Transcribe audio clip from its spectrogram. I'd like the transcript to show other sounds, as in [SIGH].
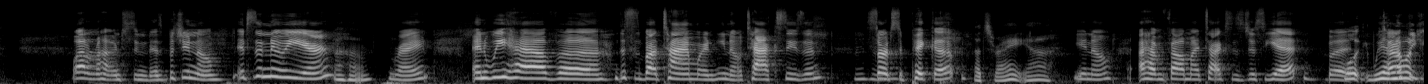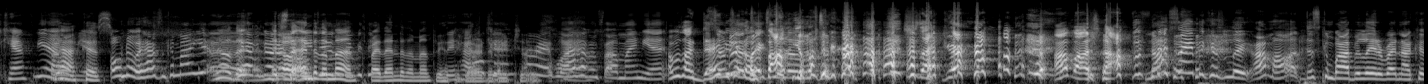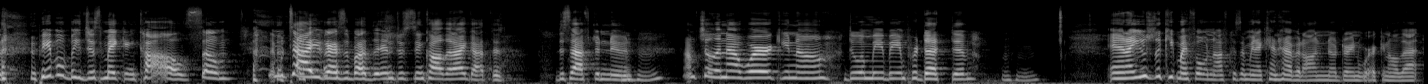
Well, I don't know how interesting it is, but you know, it's the new year, Uh-huh. right? And we have uh this is about time when you know tax season starts mm-hmm. to pick up. That's right. Yeah. You know, I haven't filed my taxes just yet, but Well, we I don't think you can. Yeah. yeah, because oh no, it hasn't come out yet. no, We the, haven't got it's the end of the month. By the end of the month, we have They to have get our to. W Okay, twos. all right. Well, I haven't filed mine yet. I was like, dang, Sometimes you don't takes me a file your [LAUGHS] She's like, girl, [LAUGHS] I'm on top of No, I'm saying because look, I'm all discombobulated right now because [LAUGHS] people be just making calls. So let me tell you guys about the interesting call that I got this this afternoon. Mm-hmm. I'm chilling at work, you know, doing me, being productive, and I usually keep my phone off because I mean I can't have it on, you know, during work and all that.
